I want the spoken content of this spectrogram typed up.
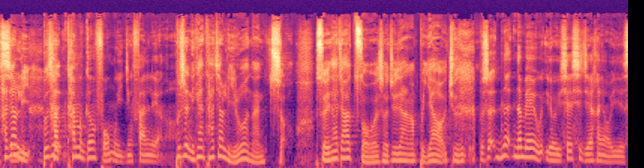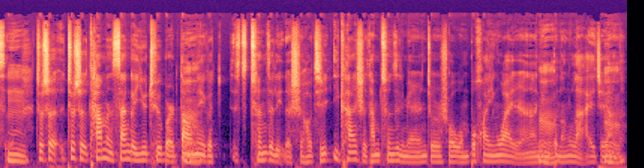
他叫李，不是他，他们跟佛母已经翻脸了，不是？你看他叫李若男走，所以他叫他走的时候就让他。不要，就是不是那那边有有一些细节很有意思，嗯，就是就是他们三个 YouTuber 到那个村子里的时候，嗯、其实一开始他们村子里面人就是说我们不欢迎外人啊，你们不能来这样的，嗯、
